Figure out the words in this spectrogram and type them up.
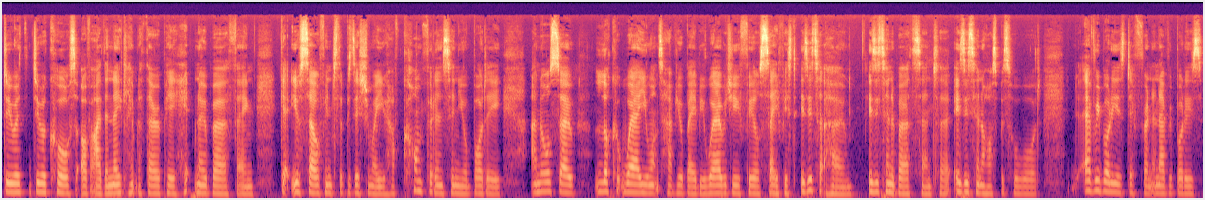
do a do a course of either natal hypnotherapy, hypnobirthing. Get yourself into the position where you have confidence in your body, and also look at where you want to have your baby. Where would you feel safest? Is it at home? Is it in a birth centre? Is it in a hospital ward? Everybody is different, and everybody's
